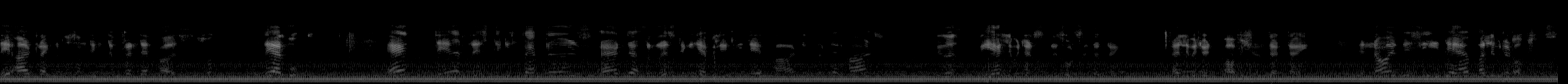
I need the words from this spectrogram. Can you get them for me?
they are trying to do something different than us, so they are woke. And their risk-taking factors and the risk-taking ability, they are different than ours because we had limited resources at that time, and limited options that time. And now if we see, they have unlimited options.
